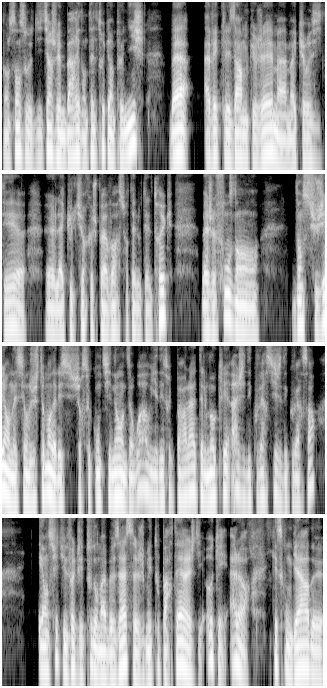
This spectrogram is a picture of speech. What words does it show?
Dans le sens où je dis: «Tiens, je vais me barrer dans tel truc un peu niche», bah, avec les armes que j'ai, ma curiosité, la culture que je peux avoir sur tel ou tel truc, bah, je fonce dans dans ce sujet en essayant justement d'aller sur ce continent en disant: «Waouh, il y a des trucs par là, tel mot clé. Ah, j'ai découvert ci, j'ai découvert ça» et ensuite, une fois que j'ai tout dans ma besace, je mets tout par terre et je dis: «OK, alors qu'est-ce qu'on garde,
